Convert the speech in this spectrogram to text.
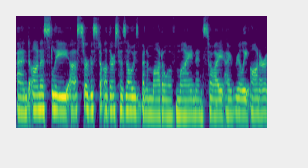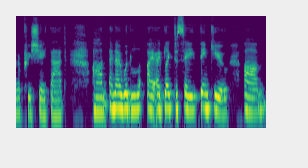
And honestly, uh, service to others has always been a motto of mine, and so I, I really honor and appreciate that. Um, and I would, I, would like to say thank you um,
